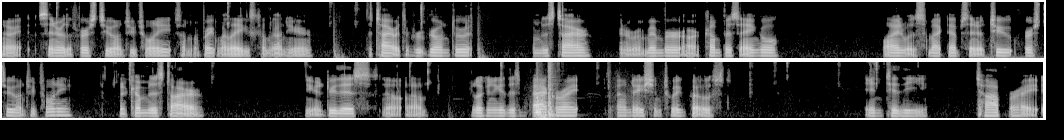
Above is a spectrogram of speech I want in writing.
Alright, center of the first two on 220. So I'm gonna break my legs, come down here. The tire with the root growing through it. From this tire, we're gonna remember our compass angle. Line was smack dab center two, first two on 220. I'm gonna come to this tire. You're gonna do this. No, um, you're looking to get this back right foundation twig post into the top right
